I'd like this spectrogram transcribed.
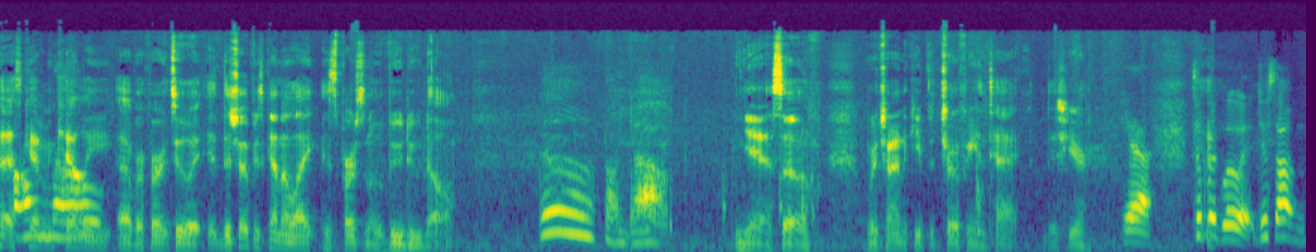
as, as oh, Kevin no. Kelly uh, referred to it, the trophy's kind of like his personal voodoo doll. oh no! Yeah, so we're trying to keep the trophy intact this year. Yeah, super glue it. Do something.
